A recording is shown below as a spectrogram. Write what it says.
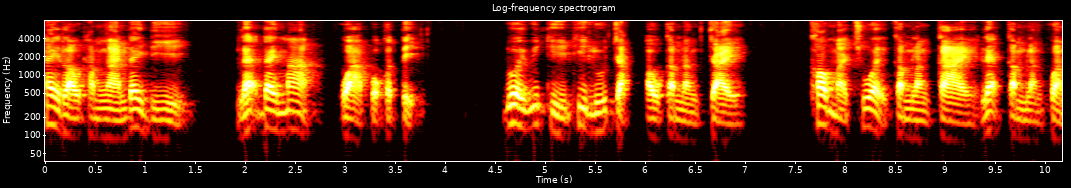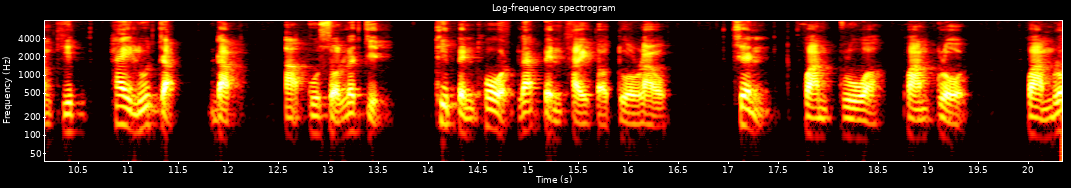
ให้เราทำงานได้ดี และได้มากกว่าปกติ ด้วยวิธีที่รู้จักเอากำลังใจ เข้ามาช่วยกำลังกายและกำลังความคิด ให้รู้จักดับอกุศลจิตที่เป็นโทษและเป็นภัยต่อตัวเรา เช่น ความกลัว ความโกรธ ความโล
